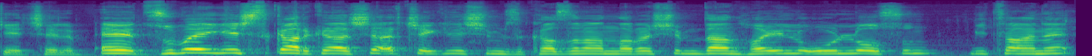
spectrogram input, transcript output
geçelim. Evet Zuba'ya geçtik arkadaşlar. Çekilişimizi kazananlara şimdiden hayırlı uğurlu olsun. Bir tane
